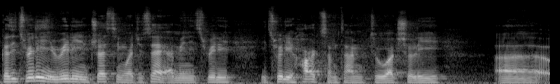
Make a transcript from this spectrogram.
Because it's really, really interesting what you say. I mean, it's really, it's really hard sometimes to actually, uh,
